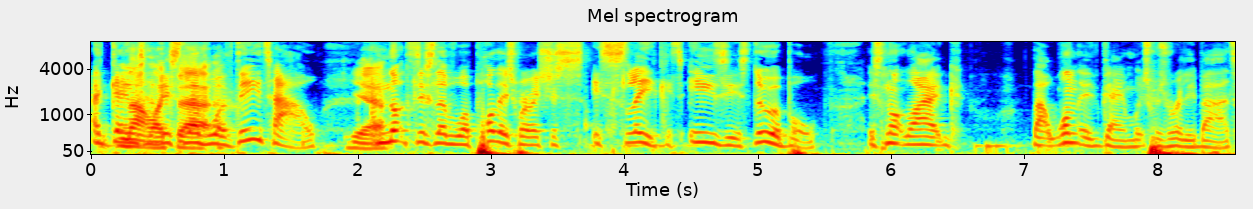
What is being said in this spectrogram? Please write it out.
a game Not to like this that. level of detail, Yeah. and not to this level of polish where it's just it's sleek, it's easy, it's doable. It's not like that wanted game which was really bad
